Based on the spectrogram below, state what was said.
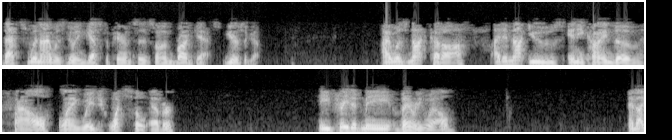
That's when I was doing guest appearances on broadcasts years ago. I was not cut off. I did not use any kind of foul language whatsoever. He treated me very well. And I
